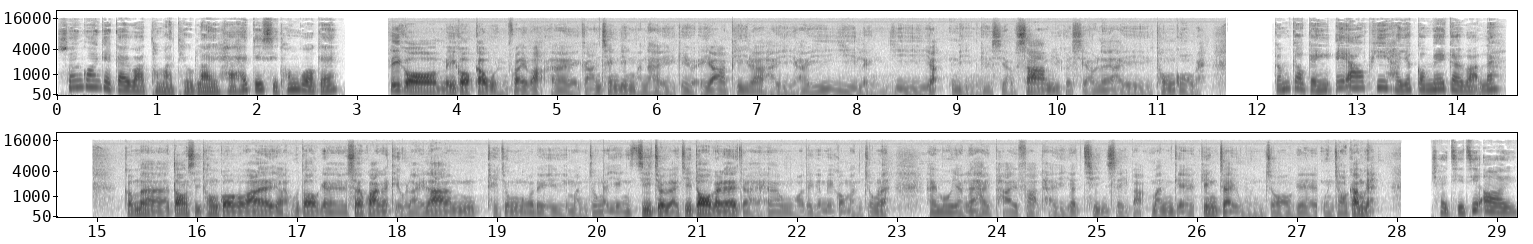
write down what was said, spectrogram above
相關嘅計劃同埋條例係喺幾時通過嘅？呢個美國救援計劃誒，簡稱英文係叫做 ARP 啦，係喺二零二一年嘅時候三月嘅時候咧係通過嘅。咁究竟 ARP 係一個咩計劃呢？咁誒當時通過嘅話咧，有好多嘅相關嘅條例啦。咁其中我哋民眾係認知最為之多嘅咧，就係向我哋嘅美國民眾咧，係每人咧係派發係一千四百蚊嘅經濟援助嘅援助金嘅。除此之外，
